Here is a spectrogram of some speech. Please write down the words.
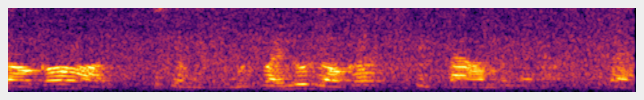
เราก็อย่างสมมติวัยรุ่นเราก็ติดตามเหมือนกันนะแต่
